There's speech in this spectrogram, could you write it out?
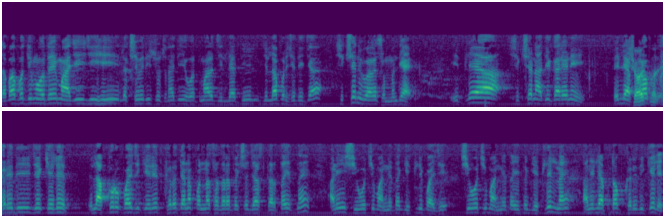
सभापती महोदय माझी जी ही लक्षवेधी सूचना आहे ती यवतमाळ जिल्ह्यातील जिल्हा परिषदेच्या शिक्षण विभागासंबंधी आहे. इथल्या शिक्षण अधिकाऱ्याने हे लॅपटॉप. खरेदी जे केलेत ते लाखो रुपयाची केलेत खरं त्यांना पन्नास हजारापेक्षा जास्त करता येत नाही आणि शिवोची मान्यता घेतली पाहिजे. शिवोची मान्यता इथं घेतलेली नाही आणि लॅपटॉप खरेदी केलेत.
